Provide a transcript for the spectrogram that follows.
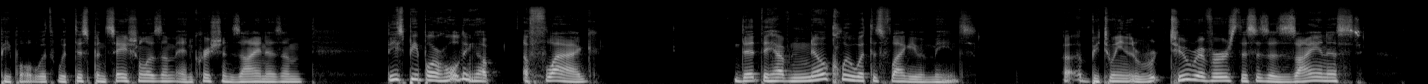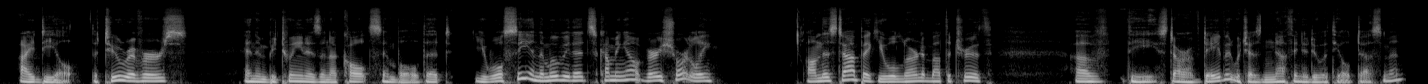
people, with, with dispensationalism and Christian Zionism. These people are holding up a flag that they have no clue what this flag even means. Uh, between two rivers, this is a Zionist ideal. The two rivers, and in between is an occult symbol that you will see in the movie that's coming out very shortly. On this topic, you will learn about the truth of the Star of David, which has nothing to do with the Old Testament.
